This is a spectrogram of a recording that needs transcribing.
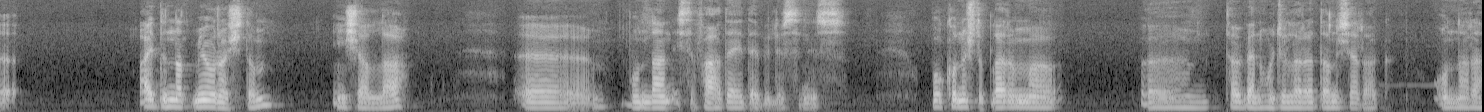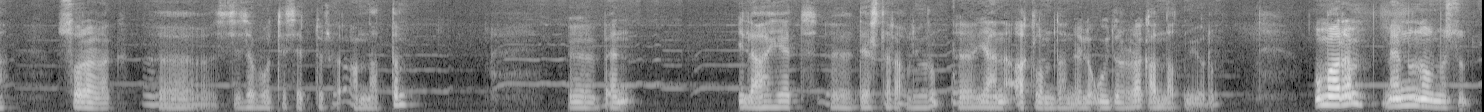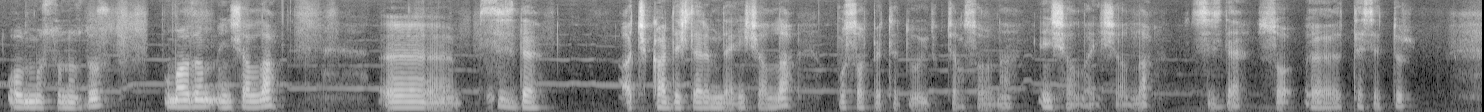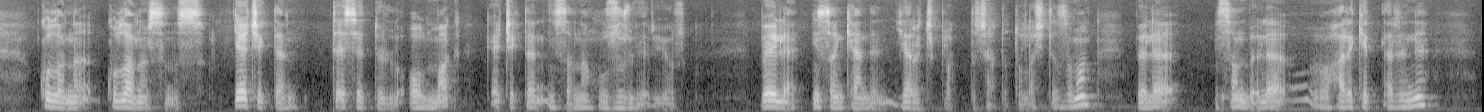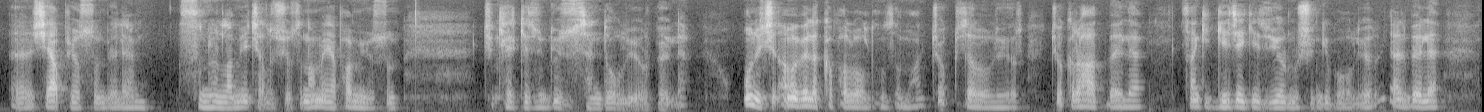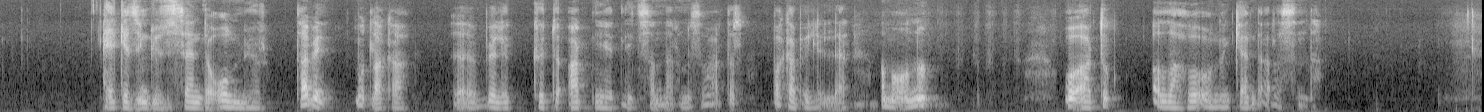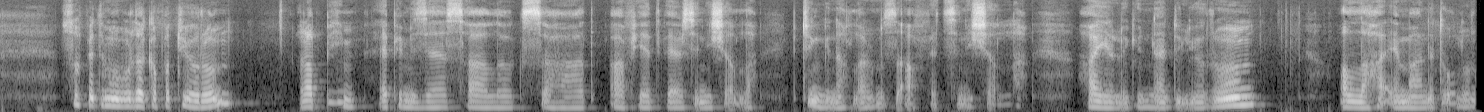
aydınlatmaya uğraştım. İnşallah e, bundan istifade edebilirsiniz. Bu konuştuklarımı e, tabii ben hocalara danışarak, onlara sorarak e, size bu tesettürü anlattım. E, ben ilahiyat e, dersler alıyorum. E, yani aklımdan öyle uydurarak anlatmıyorum. Umarım memnun olmuşsun, olmuşsunuzdur. Umarım inşallah e, siz de açık kardeşlerim de inşallah bu sohbeti duyduktan sonra inşallah inşallah siz de so, e, tesettür kullanı, kullanırsınız. Gerçekten tesettürlü olmak gerçekten insana huzur veriyor. Böyle insan kendini yarı çıplak dışarıda dolaştığı zaman böyle insan böyle e, hareketlerini e, şey yapıyorsun böyle sınırlamaya çalışıyorsun ama yapamıyorsun. Çünkü herkesin gözü sende oluyor böyle. Onun için ama böyle kapalı olduğun zaman çok güzel oluyor. Çok rahat böyle sanki gece geziyormuşsun gibi oluyor. Yani böyle herkesin gözü sende olmuyor. Tabi mutlaka e, böyle kötü art niyetli insanlarımız vardır. Bakabilirler. Ama onu o artık Allah'ı onun kendi arasında. Sohbetimi burada kapatıyorum. Rabbim hepimize sağlık, sıhhat, afiyet versin inşallah. Bütün günahlarımızı affetsin inşallah. Hayırlı günler diliyorum. Allah'a emanet olun.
